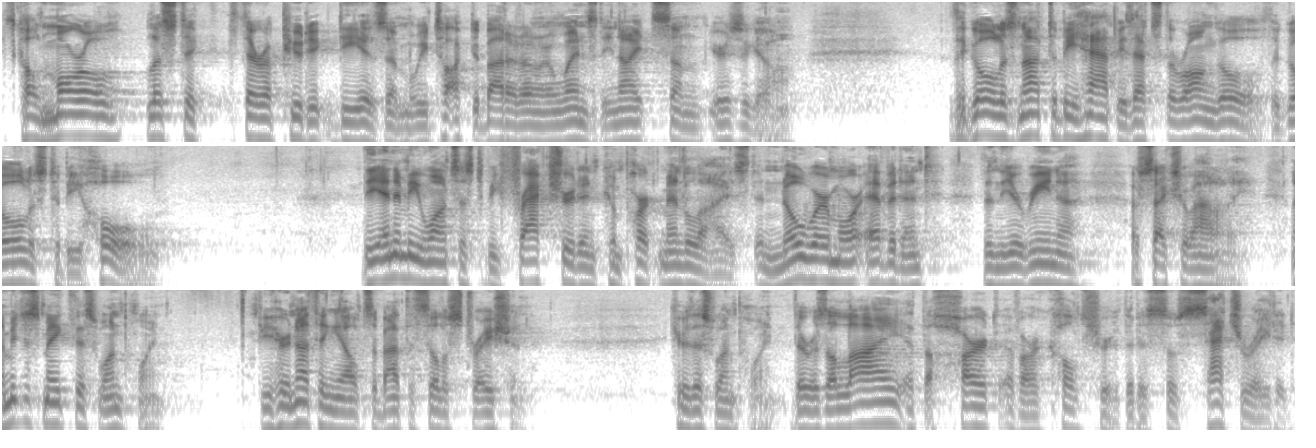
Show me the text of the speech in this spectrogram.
It's called moralistic therapeutic deism. We talked about it on a Wednesday night some years ago. The goal is not to be happy, that's the wrong goal. The goal is to be whole. The enemy wants us to be fractured and compartmentalized, and nowhere more evident than the arena of sexuality. Let me just make this one point. If you hear nothing else about this illustration, hear this one point. There is a lie at the heart of our culture that is so saturated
